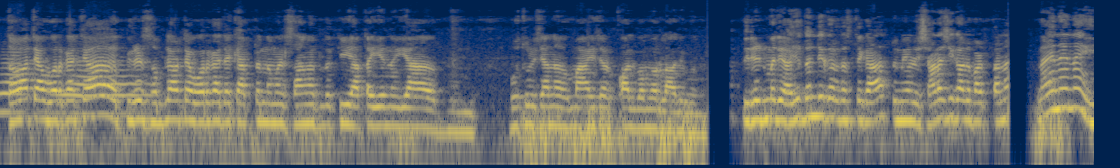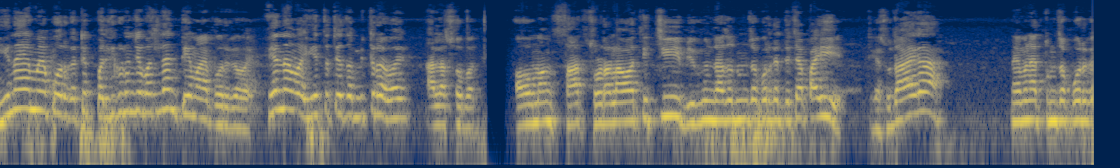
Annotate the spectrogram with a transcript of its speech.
तेव्हा त्या वर्गाच्या पिरियड संपल्यावर त्या वर्गाच्या कॅप्टननं मला सांगितलं की आता येणं या भुतुरीच्यानं माझ्या कॉल बॉम्बर लावले म्हणून. पिरियडमध्ये असे धंदे करत असते का? तुम्ही शाळा शिकायला पाठताना नाही नाही नाही हे नाही माय पोरग. ते पलीकडून जे बसले ना ते माय पोरग वय हे ना वय हे तर त्याचा मित्र वय आला सोबत अहो मग सात सोडा लावा तिची बिघून जातो तुमचा पोरग त्याच्या पायी. ते काय सुद्धा आहे का? नाही म्हणा तुमचं पोरग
